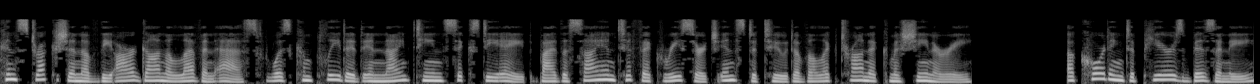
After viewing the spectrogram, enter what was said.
Construction of the Argon 11S was completed in 1968 by the Scientific Research Institute of Electronic Machinery. According to Piers Bizony,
